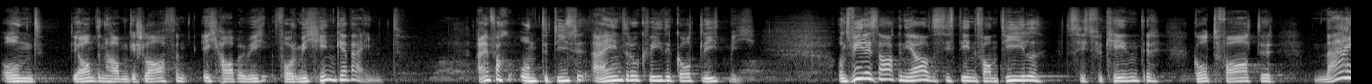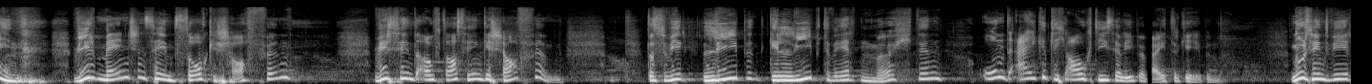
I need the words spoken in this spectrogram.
Und die anderen haben geschlafen, ich habe mich vor mich hingeweint. Einfach unter diesem Eindruck wieder, Gott liebt mich. Und viele sagen, ja, das ist infantil, das ist für Kinder, Gott Vater. Nein, wir Menschen sind so geschaffen. Wir sind auf das hin geschaffen dass wir lieben, geliebt werden möchten und eigentlich auch diese Liebe weitergeben. Nur sind wir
